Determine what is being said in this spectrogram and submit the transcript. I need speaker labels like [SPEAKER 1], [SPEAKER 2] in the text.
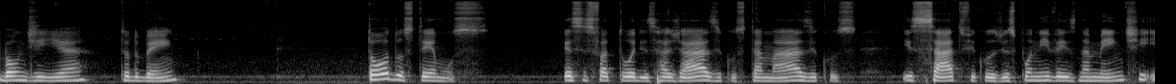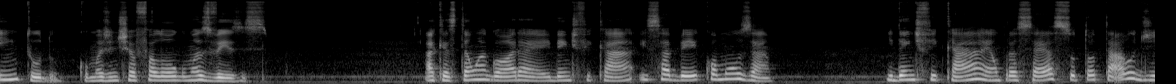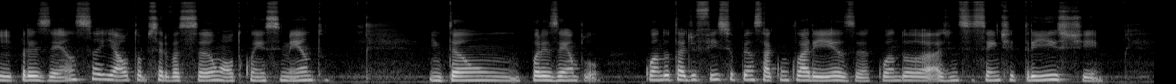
[SPEAKER 1] Bom dia, tudo bem? Todos temos esses fatores rajásicos, tamásicos e sátficos disponíveis na mente e em tudo, como a gente já falou algumas vezes. A questão agora é identificar e saber como usar. Identificar é um processo total de presença e autoobservação, autoconhecimento. Então, por exemplo, quando está difícil pensar com clareza, quando a gente se sente triste,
